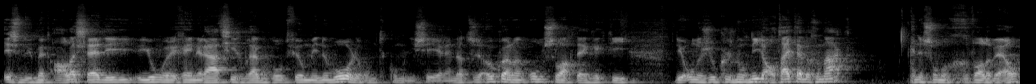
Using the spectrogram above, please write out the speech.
is natuurlijk met alles. Hè. Die jongere generatie gebruikt bijvoorbeeld veel minder woorden om te communiceren. En dat is ook wel een omslag, denk ik, die die onderzoekers nog niet altijd hebben gemaakt. En in sommige gevallen wel.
